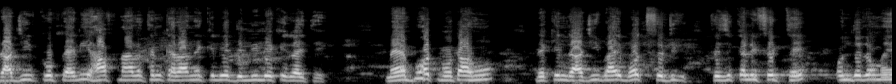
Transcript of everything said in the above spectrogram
राजीव को पहली हाफ़ मैराथन कराने के लिए दिल्ली लेके गए थे। मैं बहुत मोटा हूँ, लेकिन राजीव भाई बहुत फिजिकली फिट थे। उन दिनों में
